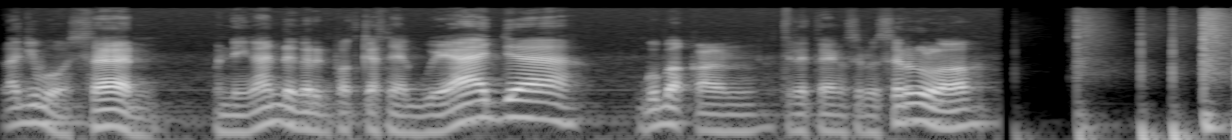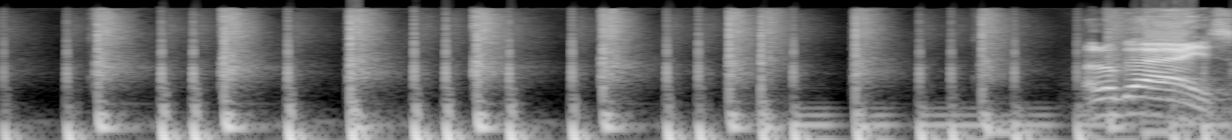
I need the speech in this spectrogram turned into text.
Lagi bosen? Mendingan dengerin podcastnya gue aja. Gue bakalan cerita yang seru-seru loh. Halo guys,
